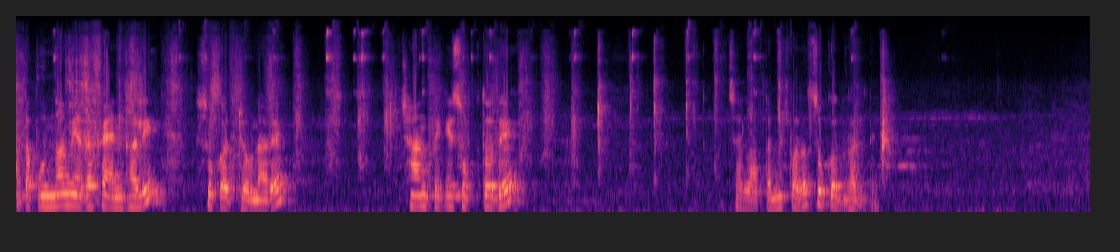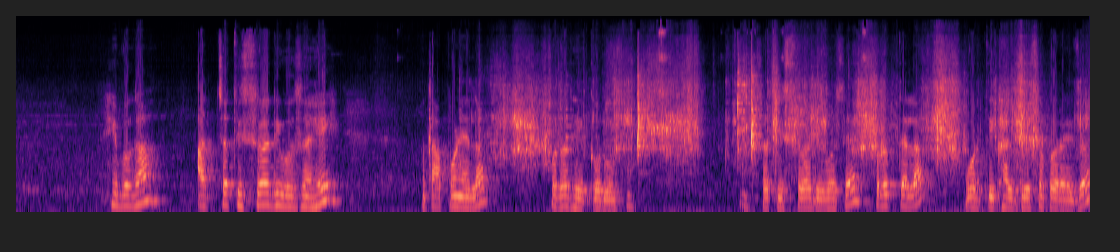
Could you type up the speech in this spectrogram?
आता पुन्हा मी आता फॅन खाली सुकत ठेवणार आहे. छानपैकी सुकतं ते. चला आता मी परत सुकत घालते. हे बघा आजचा तिसरा दिवस आहे. आता आपण याला परत हे करू. असं आजचा तिसरा दिवस आहे. परत त्याला वरती खालती असं करायचं.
